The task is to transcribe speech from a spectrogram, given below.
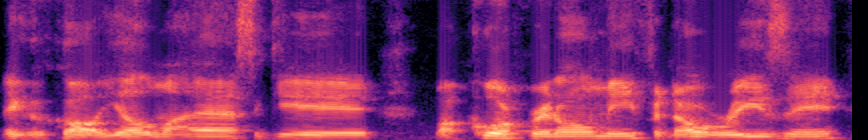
they could call yell my ass again my corporate on me for no reason.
